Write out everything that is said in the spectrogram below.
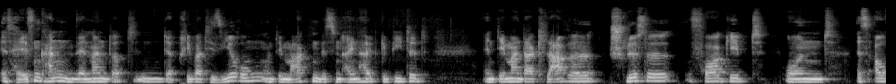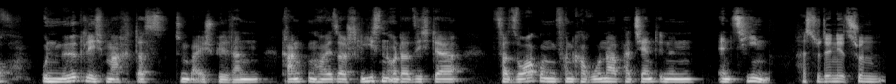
es helfen kann, wenn man dort in der Privatisierung und dem Markt ein bisschen Einhalt gebietet, indem man da klare Schlüssel vorgibt und es auch unmöglich macht, dass zum Beispiel dann Krankenhäuser schließen oder sich der Versorgung von Corona-PatientInnen entziehen. Hast du denn jetzt schon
